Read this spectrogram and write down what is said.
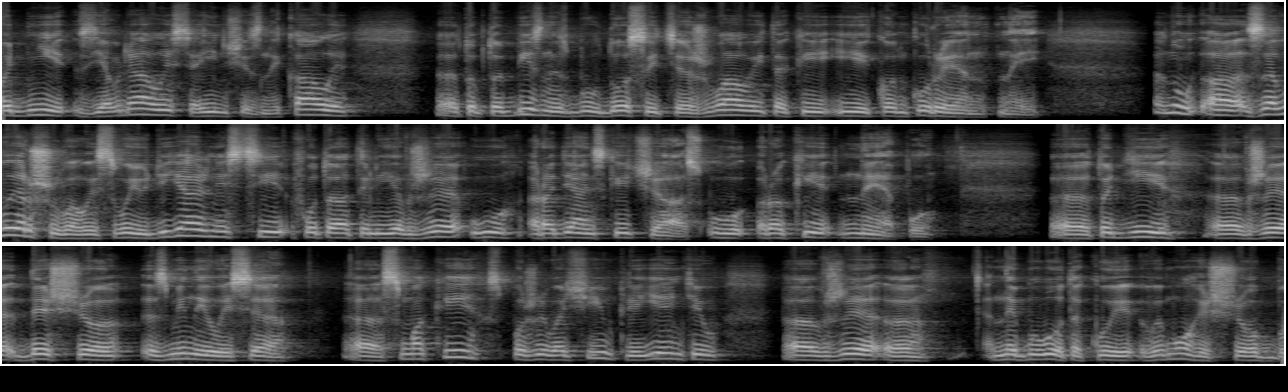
Одні з'являлися, інші зникали. Е, Тобто бізнес був досить жвавий такий і конкурентний. Ну, а завершували свою діяльність ці фотоательє вже у радянський час, у роки НЕПу. Е, Тоді е, вже дещо змінилися смаки споживачів, клієнтів. Вже не було такої вимоги, щоб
